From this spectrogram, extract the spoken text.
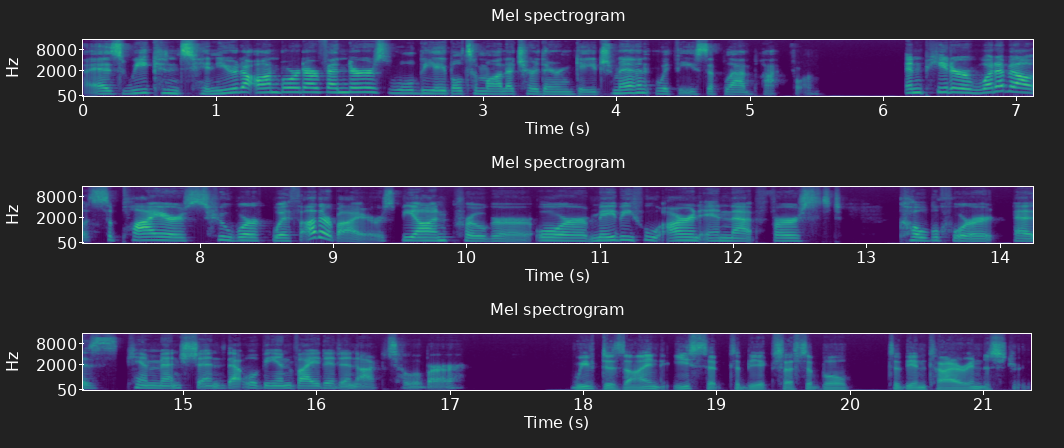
As we continue to onboard our vendors, we'll be able to monitor their engagement with the ECIP Lab platform. And Peter, what about suppliers who work with other buyers beyond Kroger or maybe who aren't in that first cohort, as Kim mentioned, that will be invited in October? We've designed ECIP to be accessible to the entire industry.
